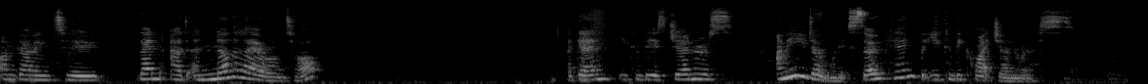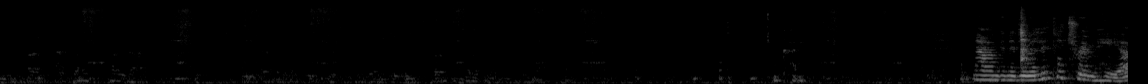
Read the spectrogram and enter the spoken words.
I'm going to then add another layer on top. Again, you can be as generous I mean, you don't want it soaking, but you can be quite generous. Okay. Now I'm going to do a little trim here,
